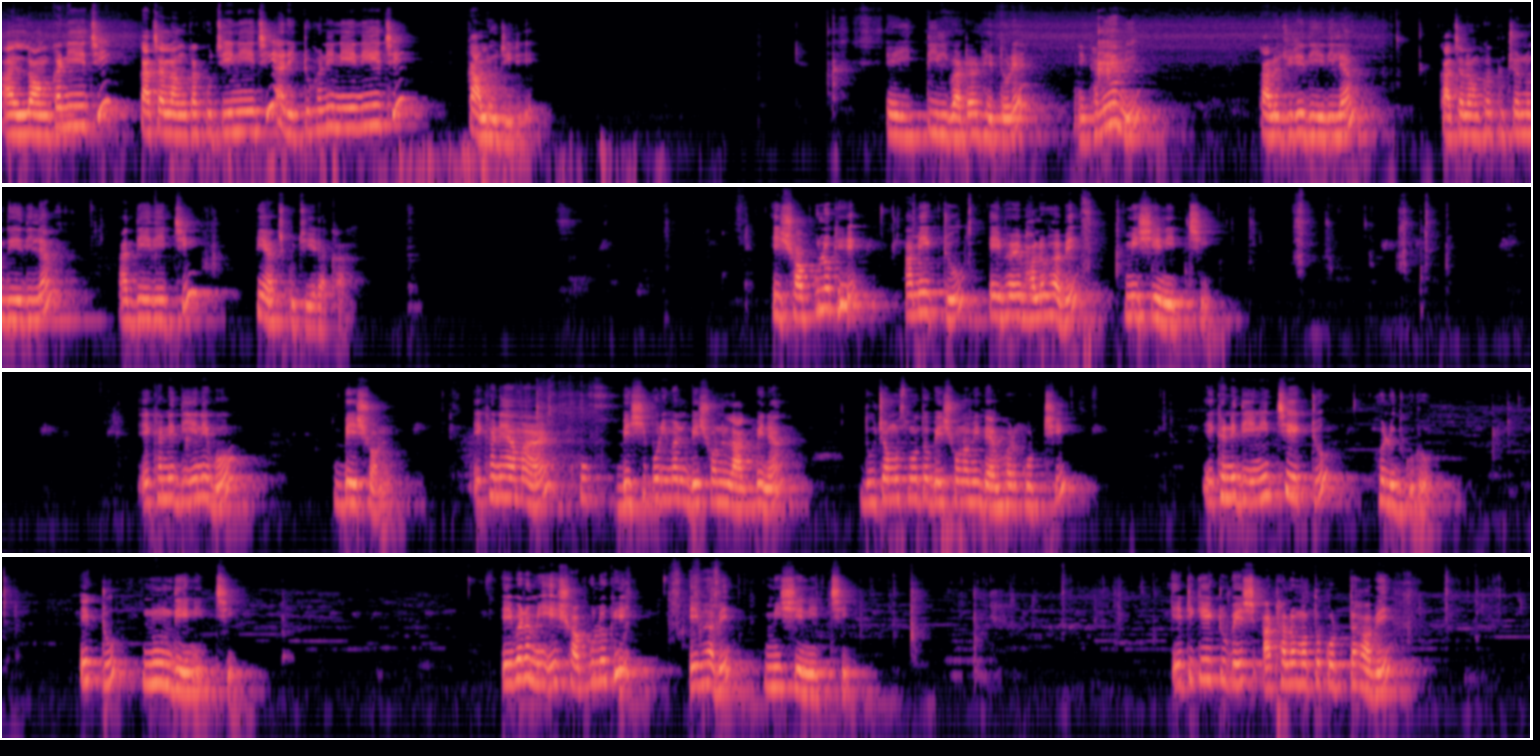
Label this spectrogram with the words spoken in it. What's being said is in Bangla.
আর লঙ্কা নিয়েছি, কাঁচা লঙ্কা কুচিয়ে নিয়েছি আর একটুখানি নিয়ে নিয়েছি কালো জিরে। এই তিল বাটার ভেতরে এখানে আমি কালো জিরে দিয়ে দিলাম। কাঁচা লঙ্কা কুচানো দিয়ে দিলাম আর দিয়ে দিচ্ছি পেঁয়াজ কুচিয়ে রাখা। এই সবগুলোকে আমি একটু এইভাবে ভালোভাবে মিশিয়ে নিচ্ছি। এখানে দিয়ে নেব বেসন। এখানে আমার খুব বেশি পরিমাণ বেসন লাগবে না। দু চামচ মতো বেসন আমি ব্যবহার করছি। এখানে দিয়ে নিচ্ছি একটু হলুদ গুঁড়ো। একটু নুন দিয়ে নিচ্ছি। এবার আমি এই সবগুলোকে এইভাবে মিশিয়ে নিচ্ছি। এটিকে একটু বেশ আঠালো মতো করতে হবে।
